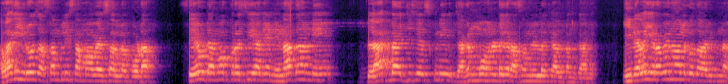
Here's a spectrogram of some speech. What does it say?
అలాగే ఈరోజు అసెంబ్లీ సమావేశాల్లో కూడా సేవ్ డెమోక్రసీ అనే నినాదాన్ని బ్లాక్ బ్యాడ్జ్ చేసుకుని జగన్మోహన్ రెడ్డి గారు అసెంబ్లీలోకి వెళ్ళడం కానీ ఈ నెల ఇరవై నాలుగో తారీఖున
